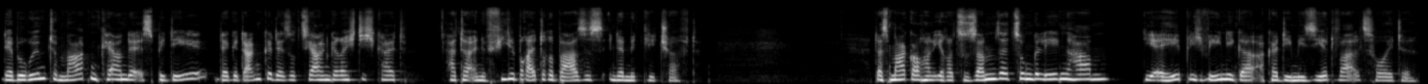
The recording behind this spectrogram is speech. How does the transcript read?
Der berühmte Markenkern der SPD, der Gedanke der sozialen Gerechtigkeit, hatte eine viel breitere Basis in der Mitgliedschaft. Das mag auch an ihrer Zusammensetzung gelegen haben, die erheblich weniger akademisiert war als heute.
